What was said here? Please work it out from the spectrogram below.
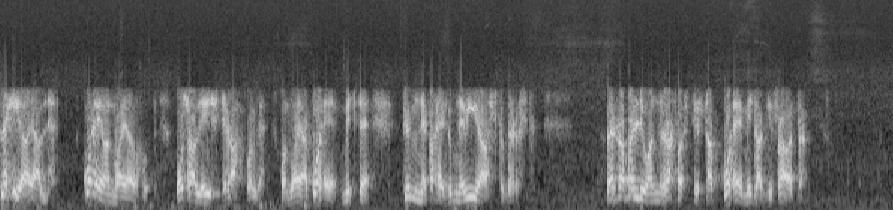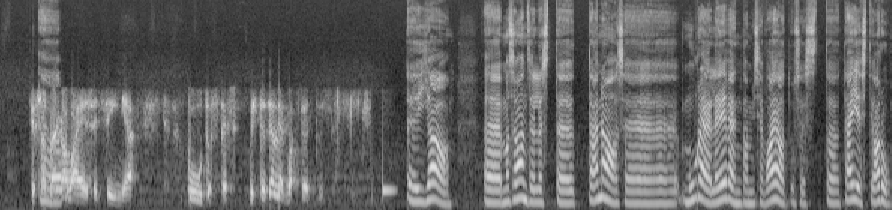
lähiajal kohe on vaja osale Eesti rahvale on vaja kohe, mitte kümne, kahekümne viie aasta pärast. väga palju on rahvast, kes tahab kohe midagi saada. kes on no. väga vaesed siin ja puudustes, mis te selle kohta ütlete? jaa ma saan sellest äh, tänase mure leevendamise vajadusest äh, täiesti aru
